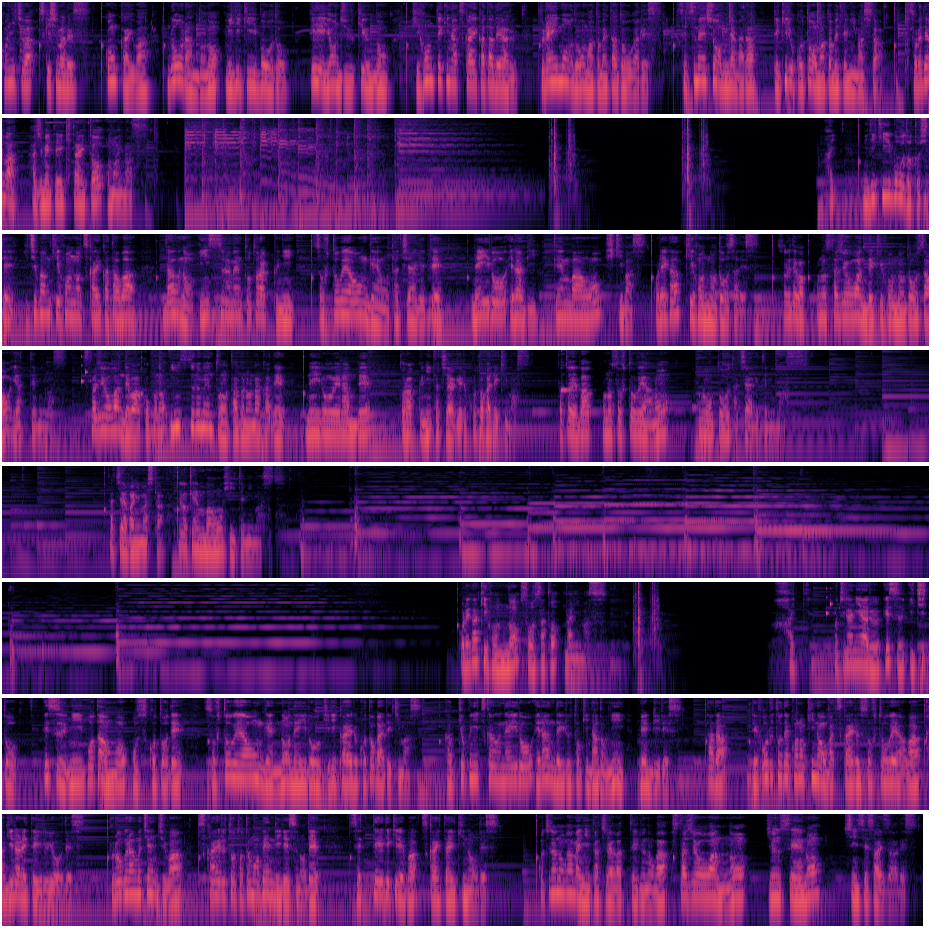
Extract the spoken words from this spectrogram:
こんにちは、月島です。今回は、ローランドのミディキーボード A49 の基本的な使い方であるプレイモードをまとめた動画です。説明書を見ながらできることをまとめてみました。それでは始めていきたいと思います。はい。 MIDI キーボードとして一番基本の使い方は DAW のインストゥルメントトラックにソフトウェア音源を立ち上げて音色を選び鍵盤を弾きます。これが基本の動作です。それではこの Studio One で基本の動作をやってみます。 Studio One ではここのインストゥルメントのタブの中で音色を選んでトラックに立ち上げることができます。例えばこのソフトウェアのこの音を立ち上げてみます。立ち上がりました。では鍵盤を弾いてみます。これが基本の操作となります。はい。こちらにある S1 と S2 ボタンを押すことでソフトウェア音源の音色を切り替えることができます。楽曲に使う音色を選んでいる時などに便利です。ただ、デフォルトでこの機能が使えるソフトウェアは限られているようです。プログラムチェンジは使えるととても便利ですので、設定できれば使いたい機能です。こちらの画面に立ち上がっているのが、スタジオ1の純正のシンセサイザーです。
